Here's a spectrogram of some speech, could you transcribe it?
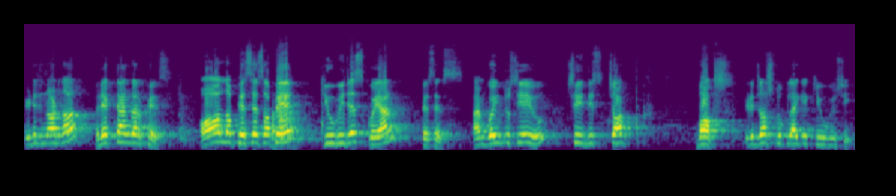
It is not the rectangular face. All the faces of a cube is a square faces. I am going to see you. See this chalk box. It just look like a cube you see.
